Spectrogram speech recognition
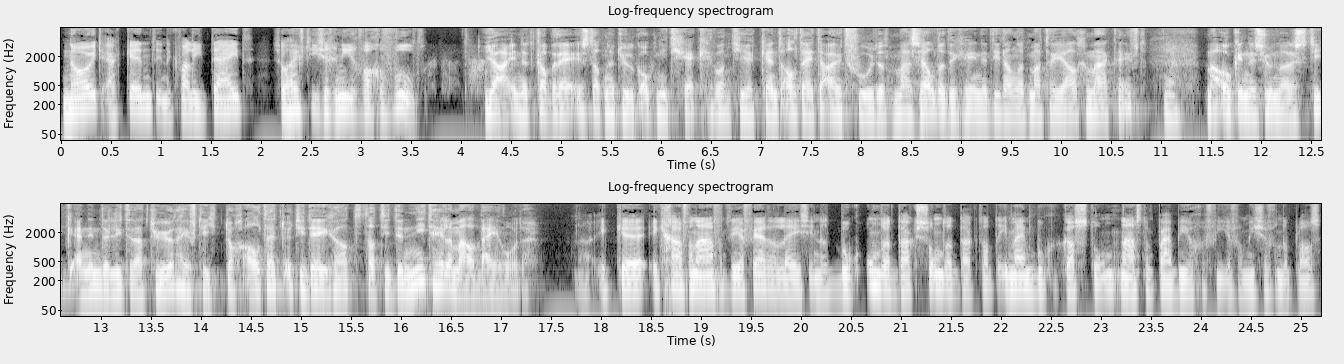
Nooit erkend in de kwaliteit. Zo heeft hij zich in ieder geval gevoeld. Ja, in het cabaret is dat natuurlijk ook niet gek. Want je kent altijd de uitvoerder, maar zelden degene die dan het materiaal gemaakt heeft. Ja. Maar ook in de journalistiek en in de literatuur heeft hij toch altijd het idee gehad... dat hij er niet helemaal bij hoorde. Nou, ik, uh, ik ga vanavond weer verder lezen in dat boek Onderdak zonder dak... dat in mijn boekenkast stond, naast een paar biografieën van Michel van der Plas.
